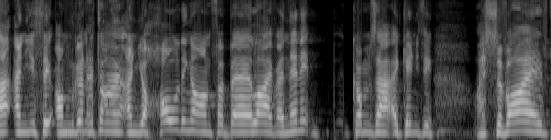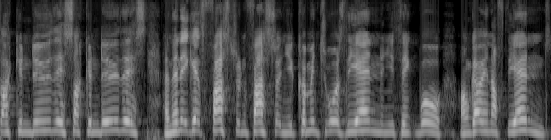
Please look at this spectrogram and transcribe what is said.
And you think, I'm going to die. And you're holding on for bare life. And then it comes out again. You think, I survived. I can do this. I can do this. And then it gets faster and faster, and you're coming towards the end, and you think, Whoa, I'm going off the end.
